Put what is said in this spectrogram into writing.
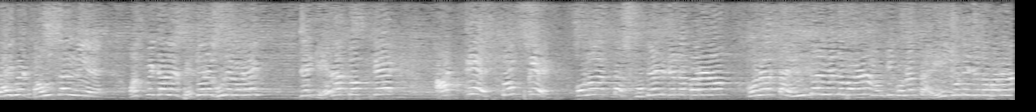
প্রাইভেট বাউন্সার নিয়ে হসপিটালের ভেতরে ঘুরে বেড়ায় যে ঘেরা টপকে আটকে টপকে কোনো একটা স্টুডেন্ট যেতে পারে না, কোনো একটা ইন্টার্ন যেতে পারে না, এমনকি কোনো একটা এইচওডি যেতে পারে না।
